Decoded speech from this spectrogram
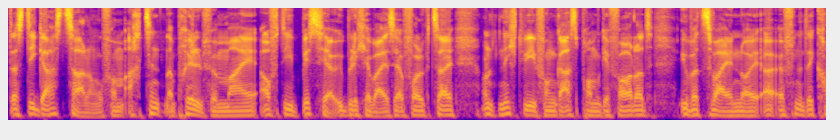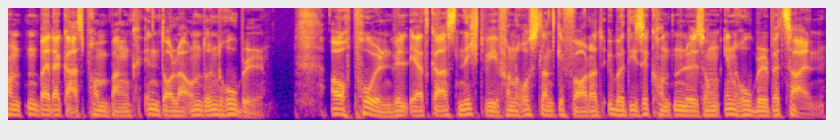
dass die Gaszahlung vom 18. April für Mai auf die bisher übliche Weise erfolgt sei und nicht wie von Gazprom gefordert über zwei neu eröffnete Konten bei der Gazprom Bank in Dollar und in Rubel. Auch Polen will Erdgas nicht wie von Russland gefordert über diese Kontenlösung in Rubel bezahlen.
